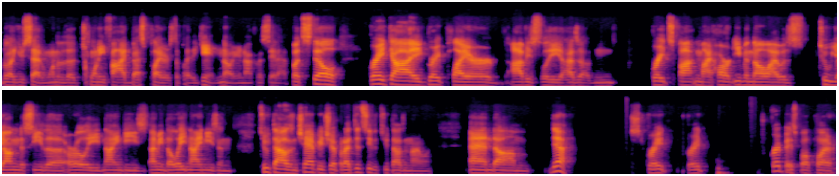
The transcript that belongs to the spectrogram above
like you said, one of the 25 best players to play the game. No, you're not going to say that. But still, great guy, great player. Obviously, has a great spot in my heart, even though I was too young to see the early 90s, I mean, the late 90s and 2000 championship, but I did see the 2009 one. And um, yeah, just great, great, great baseball player.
